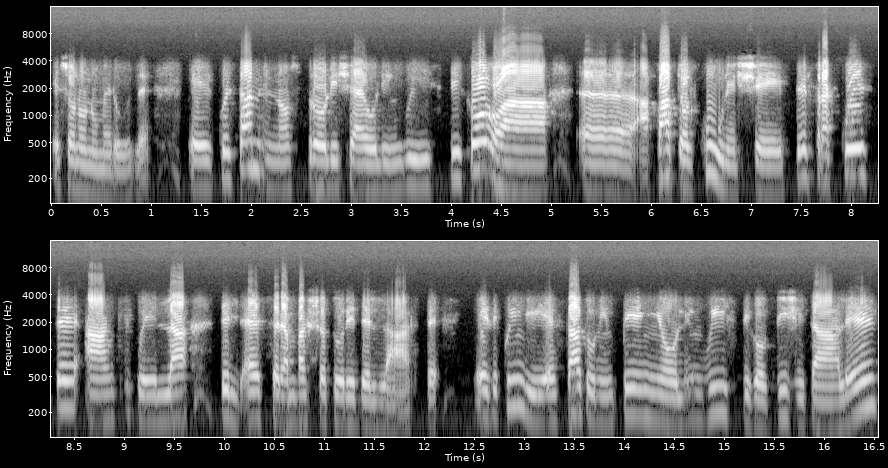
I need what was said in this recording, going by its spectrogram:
e sono numerose. E quest'anno il nostro liceo linguistico ha, eh, ha fatto alcune scelte, fra queste anche quella di essere ambasciatori dell'arte ed quindi è stato un impegno linguistico digitale,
